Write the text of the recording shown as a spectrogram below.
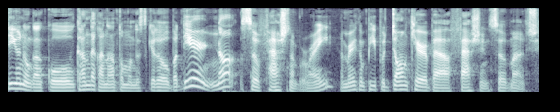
っていうのがこう浮かんだかなと思うんですけど、but they're not so fashionable, right? American people don't care about fashion so much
